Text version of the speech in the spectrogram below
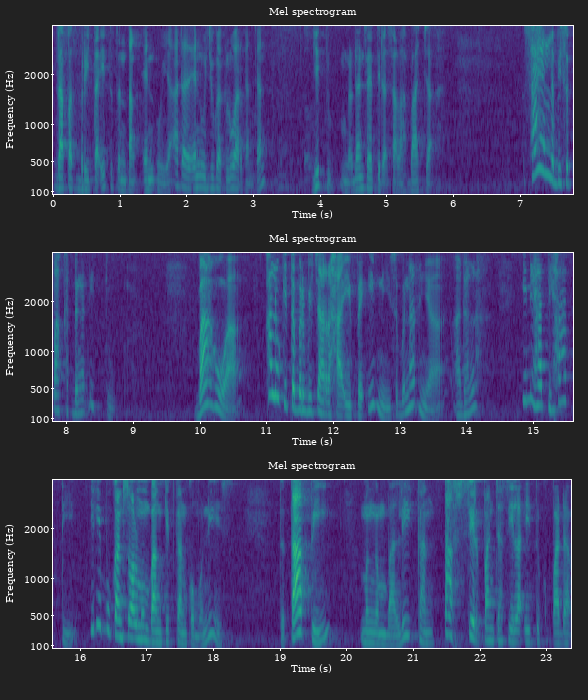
dapat berita itu tentang NU ya. Ada NU juga keluarkan kan? Gitu. Mudah-mudahan saya tidak salah baca. Saya lebih sepakat dengan itu. Bahwa kalau kita berbicara HIP ini sebenarnya adalah ini hati-hati. Ini bukan soal membangkitkan komunis. Tetapi mengembalikan tafsir Pancasila itu kepada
